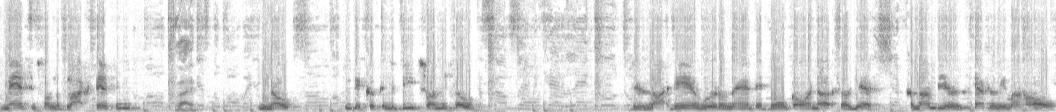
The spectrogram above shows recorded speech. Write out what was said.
Mantis from the Block Symphony. Right. You know, he been cooking the beats for me, so just locked in with him, man. Been doing going up. So yes, Columbia is definitely my home.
